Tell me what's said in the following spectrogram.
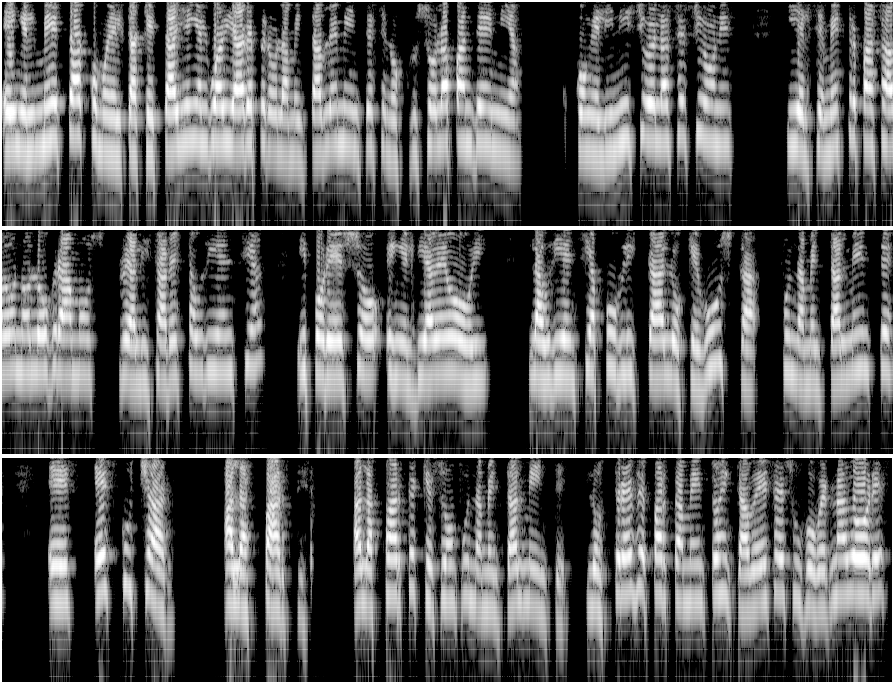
en el Meta como en el Caquetá y en el Guaviare, pero lamentablemente se nos cruzó la pandemia con el inicio de las sesiones y el semestre pasado no logramos realizar esta audiencia y por eso en el día de hoy la audiencia pública lo que busca fundamentalmente es escuchar a las partes, a las partes que son fundamentalmente los tres departamentos en cabeza de sus gobernadores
